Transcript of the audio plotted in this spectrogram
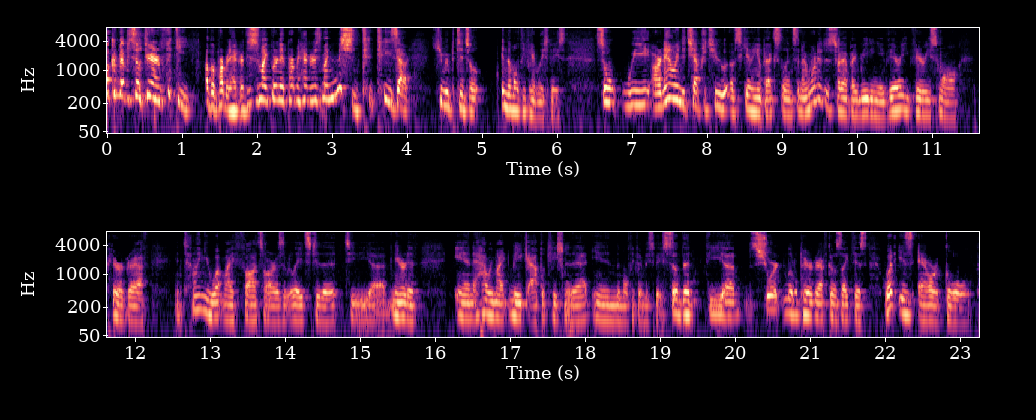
Welcome to episode 350 of Apartment Hacker. This is Mike Burnett, Apartment Hacker. It is my mission to tease out human potential in the multifamily space. So we are now into chapter two of Scaling Up Excellence, and I wanted to start out by reading a very, very small paragraph and telling you what my thoughts are as it relates to the to the uh, narrative and how we might make application of that in the multifamily space. So the the uh, short little paragraph goes like this: What is our goal?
